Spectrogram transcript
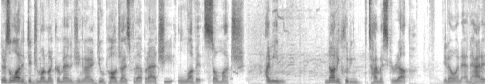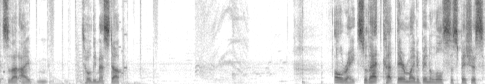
There's a lot of Digimon micromanaging, and I do apologize for that, but I actually love it so much. I mean, not including the time I screwed up, you know, and, and had it so that I totally messed up. Alright, so that cut there might have been a little suspicious.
